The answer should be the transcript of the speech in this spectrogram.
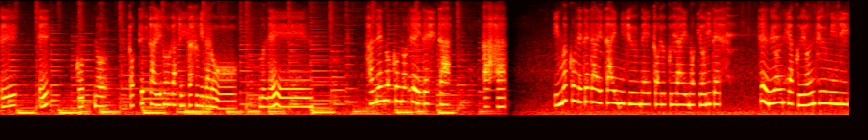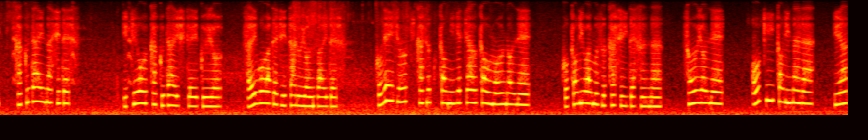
えー、えこの、撮ってきた映像が小さすぎだろう。無念。羽の子のせいでした。あは。今これでだいたい20メートルくらいの距離です。1440ミリ、拡大なしです。一応拡大していくよ。最後はデジタル4倍です。これ以上近づくと逃げちゃうと思うのね。小鳥は難しいですな。そうよね。大きい鳥なら、いや、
